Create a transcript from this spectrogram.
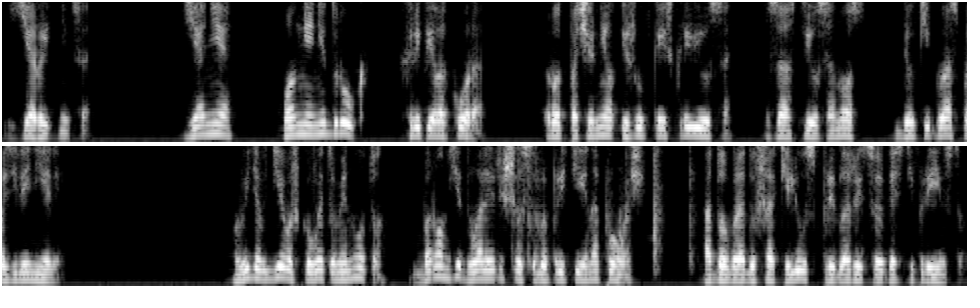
ярытница!» «Я не... Он мне не друг!» — хрипела Кора. Рот почернел и жутко искривился, заострился нос, белки глаз позеленели. Увидев девушку в эту минуту, барон едва ли решился бы прийти ей на помощь, а добрая душа Келюс предложить свое гостеприимство.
